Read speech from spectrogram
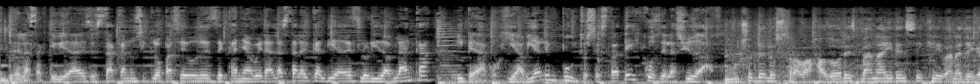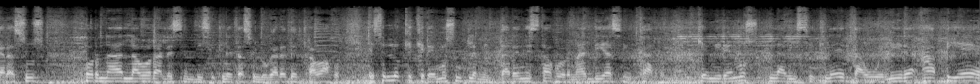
Entre las actividades destacan un ciclopaseo desde Cañaveral hasta la alcaldía de Florida Blanca y pedagogía vial en puntos estratégicos de la ciudad. Muchos de los trabajadores van a ir en cicla y van a llegar a sus jornadas laborales en bicicleta, a sus lugares de trabajo. Eso es lo que queremos implementar en esta jornada día sin carro, que miremos la bicicleta o el ir a pie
